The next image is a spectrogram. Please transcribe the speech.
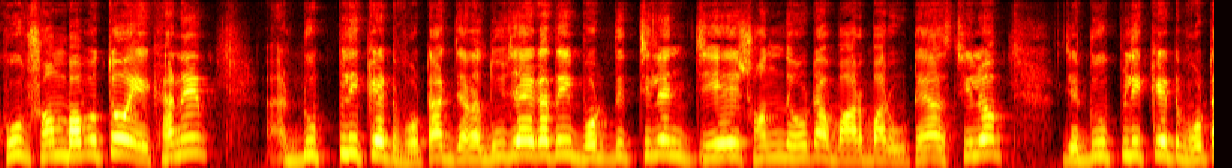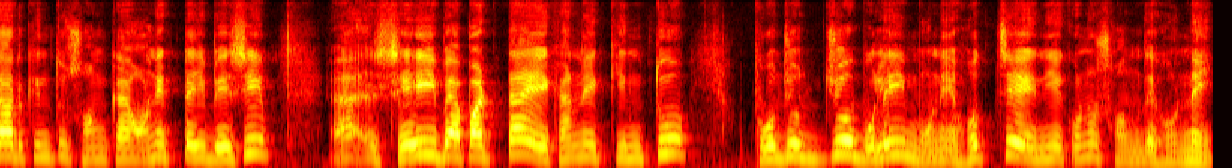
খুব সম্ভবত এখানে ডুপ্লিকেট ভোটার, যারা দু জায়গাতেই ভোট দিচ্ছিলেন, যে সন্দেহটা বারবার উঠে আসছিল যে ডুপ্লিকেট ভোটার কিন্তু সংখ্যায় অনেকটাই বেশি সেই ব্যাপারটা এখানে কিন্তু প্রযোজ্য বলেই মনে হচ্ছে, এ নিয়ে কোনো সন্দেহ নেই।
